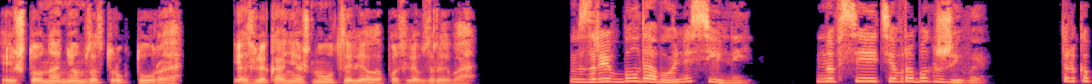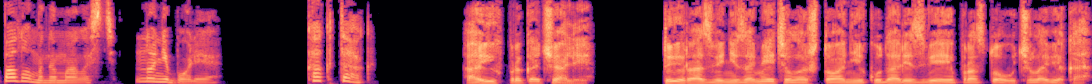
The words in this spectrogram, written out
И что на нем за структура, если, конечно, уцелела после взрыва. Взрыв был довольно сильный, но все эти вробок живы. Только поломана малость, но не более. Как так? А их прокачали. Ты разве не заметила, что они куда резвее простого человека?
